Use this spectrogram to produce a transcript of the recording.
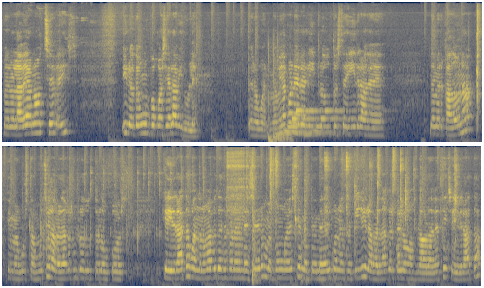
me lo lavé anoche, ¿veis? Y lo tengo un poco así a la virule. Pero bueno, me voy a poner el producto este Hydra de, de Mercadona, que me gusta mucho. La verdad que es un producto low cost que hidrata. Cuando no me apetece ponerme serum, me pongo este, me, me doy con el cepillo y la verdad que el pelo lo agradece y se hidrata.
